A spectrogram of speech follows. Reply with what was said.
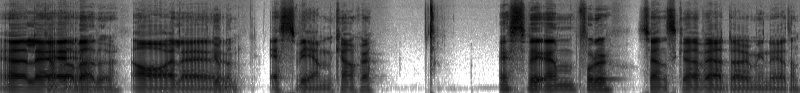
eller... gamla väder. Ja, eller Gubben. SVM kanske. SVM får du. Svenska vädermyndigheten.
